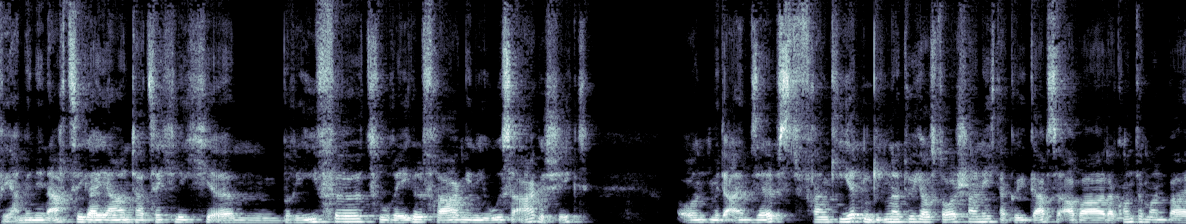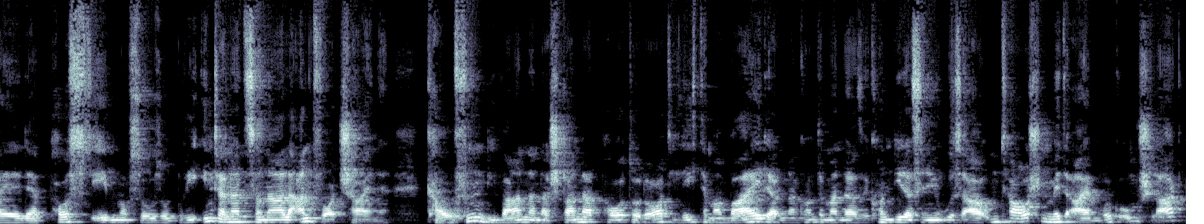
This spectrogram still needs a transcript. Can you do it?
wir haben in den 80er Jahren tatsächlich ähm, Briefe zu Regelfragen in die USA geschickt. Und mit einem selbst frankierten ging natürlich aus Deutschland nicht. Da gab es aber, da konnte man bei der Post eben noch so, so internationale Antwortscheine kaufen. Die waren dann das Standardporto dort, die legte man bei, dann, dann konnte man da, konnten die das in den USA umtauschen mit einem Rückumschlag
